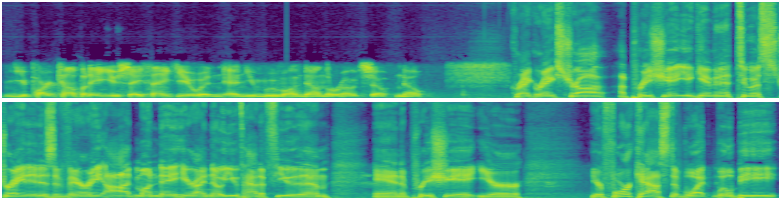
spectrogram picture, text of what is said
You part company, you say thank you and and you move on down the road. So, no. Greg Rakestraw, appreciate you giving it to us straight. It is a very odd Monday here. I know you've had a few of them, and appreciate your your forecast of what will be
